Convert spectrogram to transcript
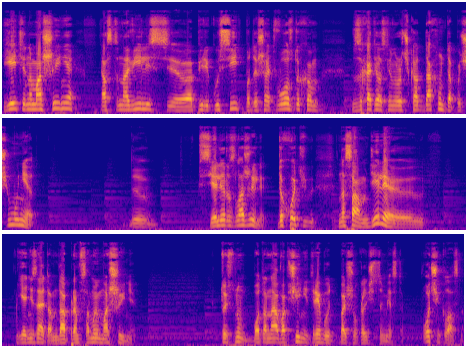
Едете на машине, остановились, э, перекусить, подышать воздухом, захотелось немножечко отдохнуть, да почему нет? Сели, разложили. Да хоть на самом деле, э, я не знаю, там, да, прям в самой машине. То есть, ну, вот она вообще не требует большого количества места. Очень классно.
